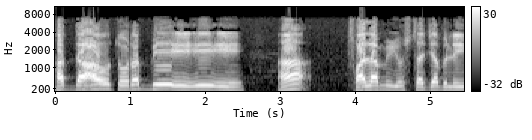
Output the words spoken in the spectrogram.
قد دعوت ربي ها فلم یستجب لی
